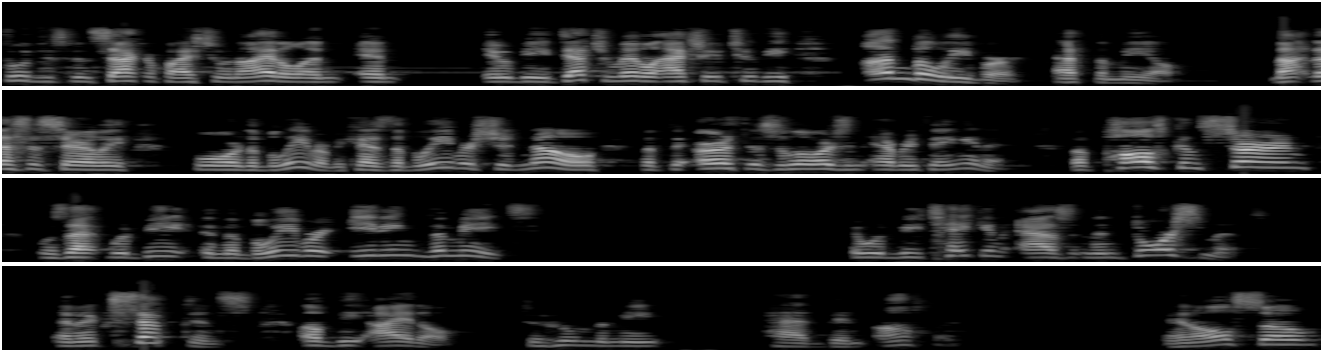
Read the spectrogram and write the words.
food that's been sacrificed to an idol and, and it would be detrimental actually to the unbeliever at the meal, not necessarily for the believer, because the believer should know that the earth is the Lord's and everything in it. But Paul's concern was that would be in the believer eating the meat, it would be taken as an endorsement, an acceptance of the idol to whom the meat had been offered. And also,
